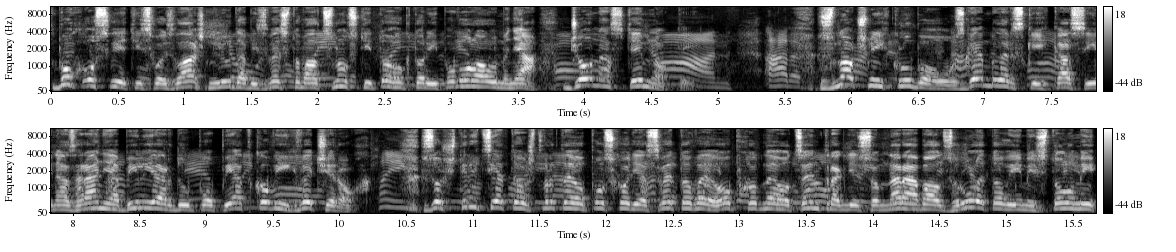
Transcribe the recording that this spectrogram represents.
Boh osvieti svoj zvláštny ľud, aby zvestoval cnosti toho, ktorý povolal mňa, Johna z temnoty. Z nočných klubov, z gamblerských kasín a z hrania biliardu po piatkových večeroch. Zo 44. poschodia Svetového obchodného centra, kde som narábal s ruletovými stolmi,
